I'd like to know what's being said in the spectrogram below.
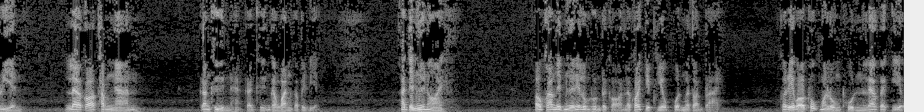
เรียน แล้วก็ทำงานกลางคืนนะฮะกลางคืนกลางวันก็ไปเรียน อาจจะเหนื่อยหน่อยเอาความเหน็ดเหนื่อยนี่ลงทุนไปก่อน แล้วค่อยเก็บเกี่ยวผลเมื่อตอนปลาย เขาเรียกว่าเอาทุกมาลงทุนแล้วก็เกี่ยว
